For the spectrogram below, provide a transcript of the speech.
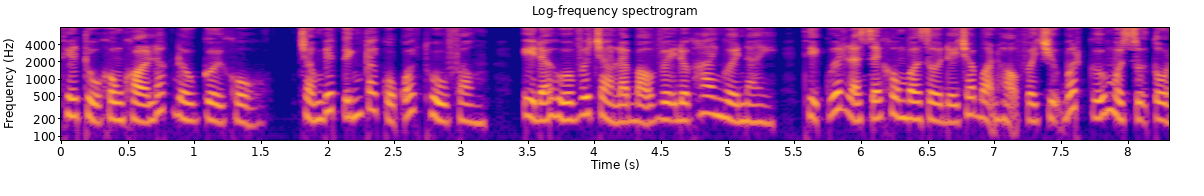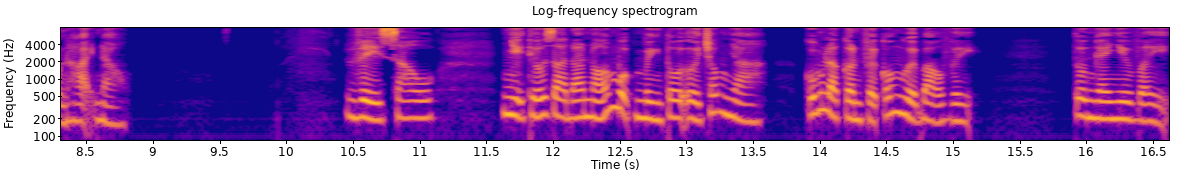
Thiết thủ không khỏi lắc đầu cười khổ, chẳng biết tính cách của quách thù phòng y đã hứa với chàng là bảo vệ được hai người này, thì quyết là sẽ không bao giờ để cho bọn họ phải chịu bất cứ một sự tổn hại nào. Về sau, nhị thiếu gia đã nói một mình tôi ở trong nhà, cũng là cần phải có người bảo vệ. Tôi nghe như vậy,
